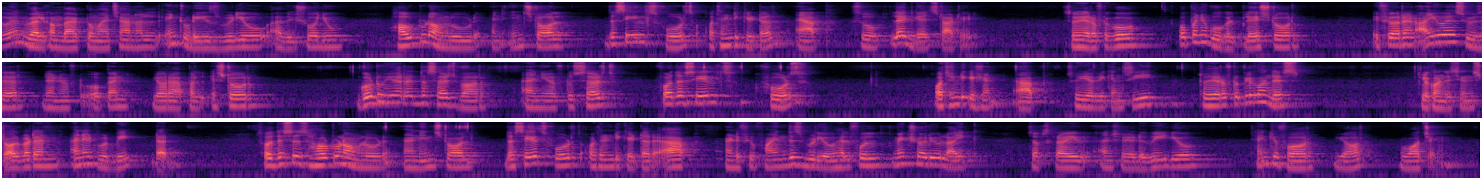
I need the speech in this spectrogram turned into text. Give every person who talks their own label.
Speaker 1: Hello and welcome back to my channel. In today's video, I will show you how to download and install the Salesforce Authenticator app. So let's get started. So here have to go, open your Google Play Store. If you are an iOS user, then you have to open your Apple Store. Go to here at the search bar and you have to search for the Salesforce Authentication app. So here we can see. So here have to click on this click on this install button and it would be done. So this is how to download and install the salesforce authenticator app. And if you find this video helpful make sure you like subscribe and share the video. Thank you for your watching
